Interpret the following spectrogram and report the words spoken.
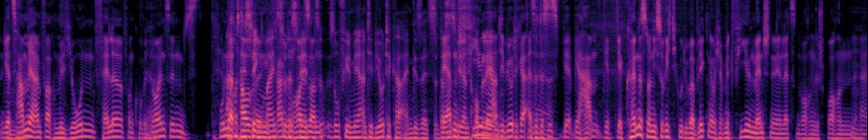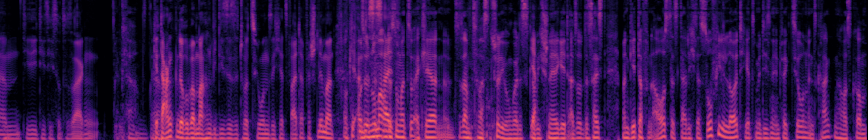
Und jetzt Mhm. haben wir einfach Millionen Fälle von Covid-19, Ach, und Hunderttausende deswegen in meinst du, das werden so, so viel mehr Antibiotika eingesetzt und das werden ist wieder ein viel Problem. mehr Antibiotika. Also Ja, das ja. ist, wir, wir haben, wir, wir können es noch nicht so richtig gut überblicken, aber ich habe mit vielen Menschen in den letzten Wochen gesprochen, Mhm. ähm, die, die sich sozusagen Ja, klar, ja. Gedanken darüber machen, wie diese Situation sich jetzt weiter verschlimmert. Okay, also nur mal, um halt- das nochmal zu erklären, äh, zusammenzufassen, Entschuldigung, weil das, glaube Ja. ich, schnell geht. Also das heißt, man geht davon aus, dass dadurch, dass so viele Leute jetzt mit diesen Infektionen ins Krankenhaus kommen,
